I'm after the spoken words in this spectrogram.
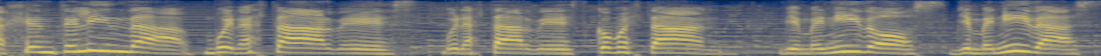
Hola gente linda, buenas tardes, buenas tardes, ¿cómo están? Bienvenidos, bienvenidas.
